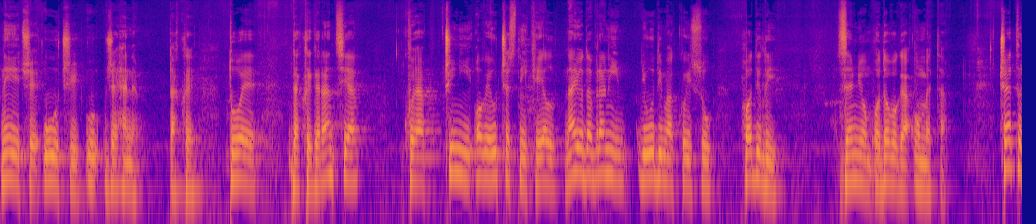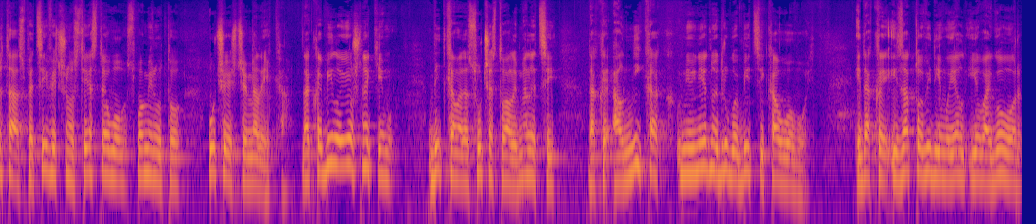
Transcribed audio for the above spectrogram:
neće ući u džehennem. Dakle, to je dakle, garancija koja čini ove učesnike jel, najodabranijim ljudima koji su hodili zemljom od ovoga umeta. Četvrta specifičnost jeste ovo spominuto učešće meleka. Dakle, bilo je još nekim bitkama da su učestvovali meleci, dakle, ali nikak, ni u jednoj drugoj bitci kao u ovoj. I dakle, i zato vidimo jel, i ovaj govor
